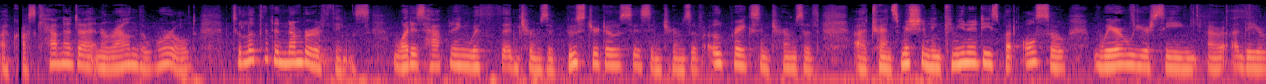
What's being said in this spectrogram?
across Canada and around the world, to look at a number of things. What is happening with, in terms of booster doses, in terms of outbreaks, in terms of uh, transmission in communities, but also where we are seeing uh, the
